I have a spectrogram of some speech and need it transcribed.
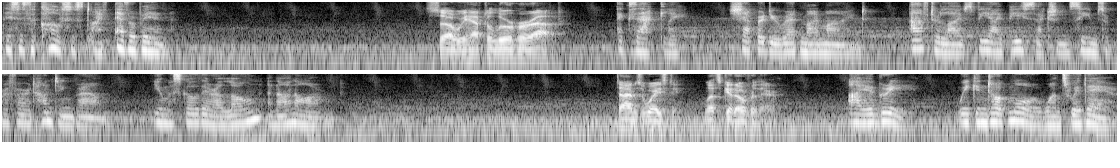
This is the closest I've ever been. So we have to lure her out. Exactly. Shepard, you read my mind. Afterlife's VIP section seems her preferred hunting ground. You must go there alone and unarmed. Time's wasting. Let's get over there. I agree. We can talk more once we're there.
